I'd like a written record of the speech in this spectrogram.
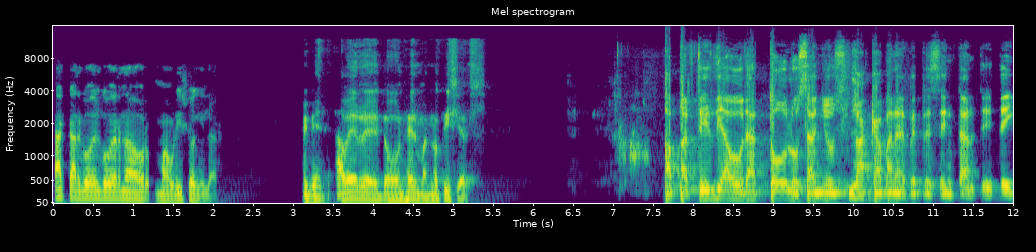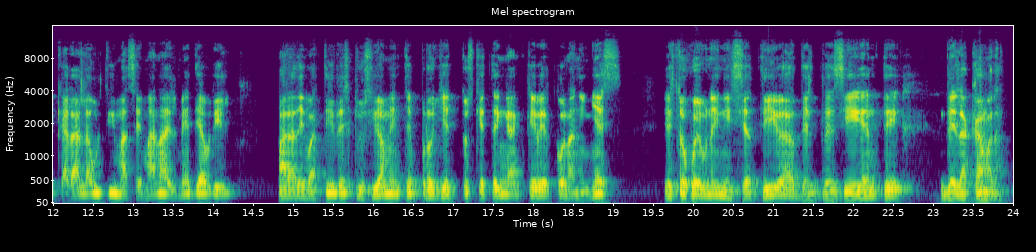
a cargo del gobernador Mauricio Aguilar. Muy bien. A ver, eh, don Germán, noticias. A partir de ahora, todos los años, la Cámara de Representantes dedicará la última semana del mes de abril para debatir exclusivamente proyectos que tengan que ver con la niñez. Esto fue una iniciativa del presidente de la Cámara,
